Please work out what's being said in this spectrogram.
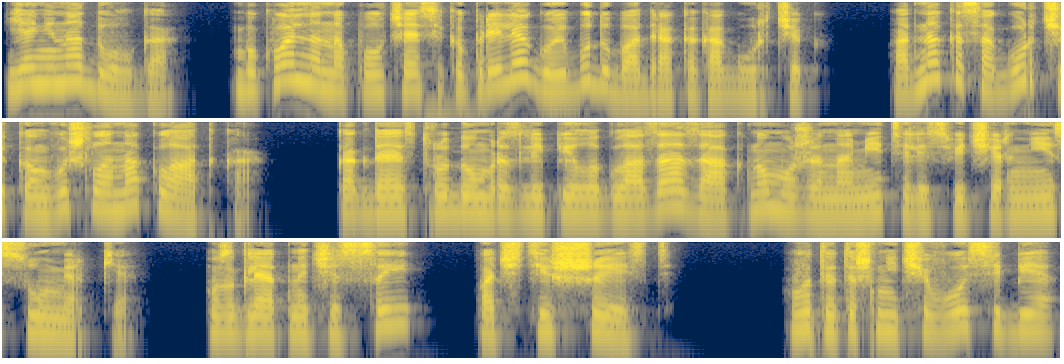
«Я ненадолго. Буквально на полчасика прилягу и буду бодра, как огурчик». Однако с огурчиком вышла накладка. Когда я с трудом разлепила глаза, за окном уже наметились вечерние сумерки. Взгляд на часы — почти шесть. «Вот это ж ничего себе!»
